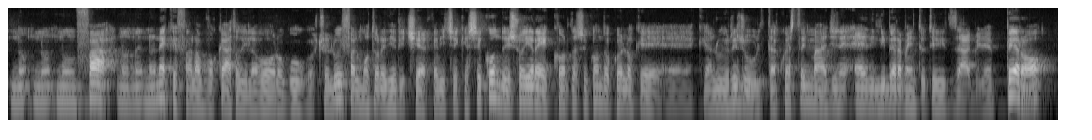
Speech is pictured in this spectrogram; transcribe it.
non, non, fa, non, è che fa l'avvocato di lavoro Google, cioè lui fa il motore di ricerca, dice che secondo i suoi record, secondo quello che, eh, che a lui risulta, questa immagine è liberamente utilizzabile, però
